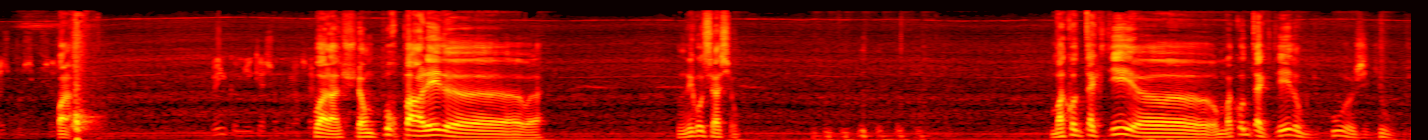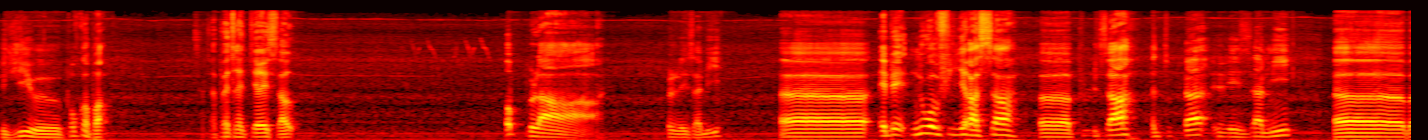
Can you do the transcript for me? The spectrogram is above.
ouais, c'est possible. ça. Voilà. Oui, une communication commerciale. Voilà, je suis en pourparler de... Voilà. Négociation. On m'a contacté, euh, on m'a contacté, donc du coup, euh, j'ai dit, j'ai dit euh, pourquoi pas. Ça peut être intéressant. Hop là, les amis. Euh, eh bien, nous, on finira ça plus tard. En tout cas, les amis. Bon,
